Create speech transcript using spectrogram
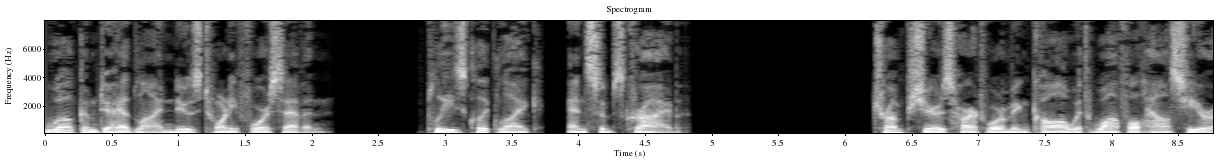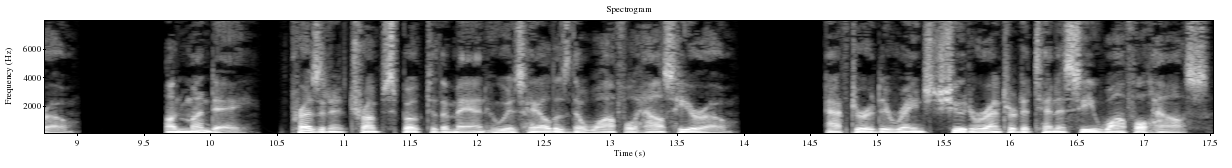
Welcome to Headline News 24/7. Please click like and subscribe. Trump shares heartwarming call with Waffle House hero. On Monday, President Trump spoke to the man who is hailed as the Waffle House hero. After a deranged shooter entered a Tennessee Waffle House,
